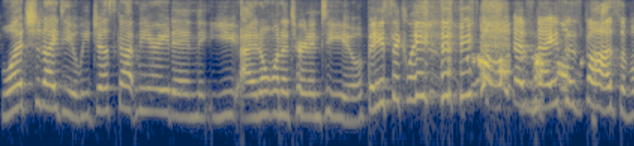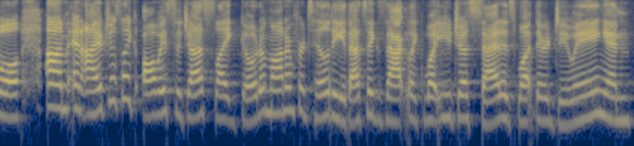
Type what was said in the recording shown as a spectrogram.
"What should I do? We just got married and you I don't want to turn into you." Basically, as nice as possible. Um, and I just like always suggest like go to modern fertility. That's exact like what you just said is what they're doing and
